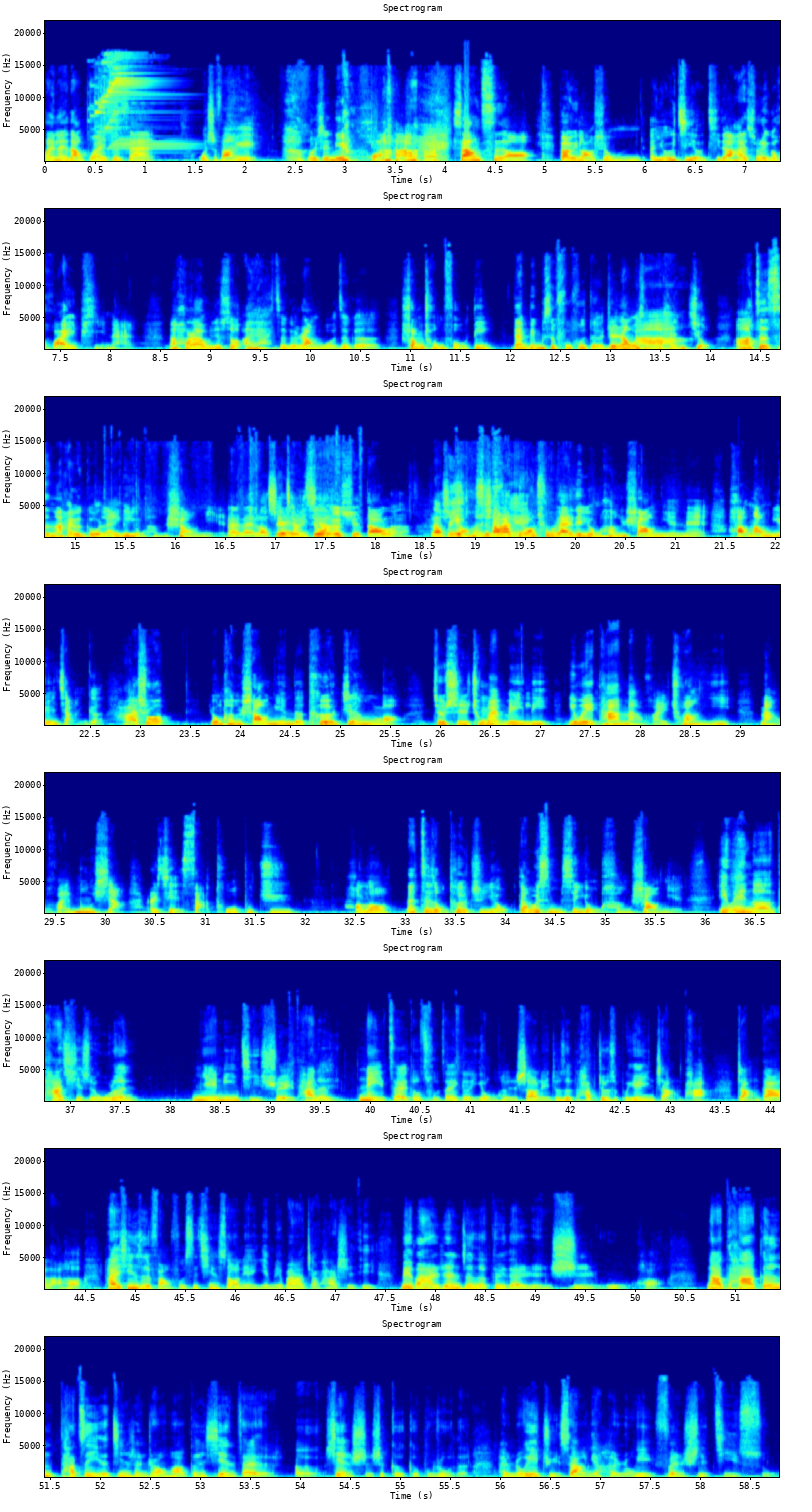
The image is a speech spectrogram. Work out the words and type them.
欢迎来到不爱就散。我是方玉，我是念华。上次哦，方玉老师，我们呃有一集有提到，他说了一个坏皮男，然后后来我就说，哎呀，这个让我这个双重否定，但并不是负负得正，让我想了很久。啊、然后这次呢，他又给我来一个永恒少年，来来，老师讲一下，所以我又学到了。老师永恒少年，是他丢出来的永恒少年呢。好，那我们一人讲一个。他说，永恒少年的特征哦。就是充满魅力，因为他满怀创意、满怀梦想，而且洒脱不拘。好喽，那这种特质有，但为什么是永恒少年？因为呢，他其实无论年龄几岁，他的内在都处在一个永恒少年，就是他就是不愿意长大，长大了哈，他的心智仿佛是青少年，也没办法脚踏实地，没办法认真的对待人事物哈。那他跟他自己的精神状况跟现在的呃现实是格格不入的，很容易沮丧，也很容易愤世嫉俗。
